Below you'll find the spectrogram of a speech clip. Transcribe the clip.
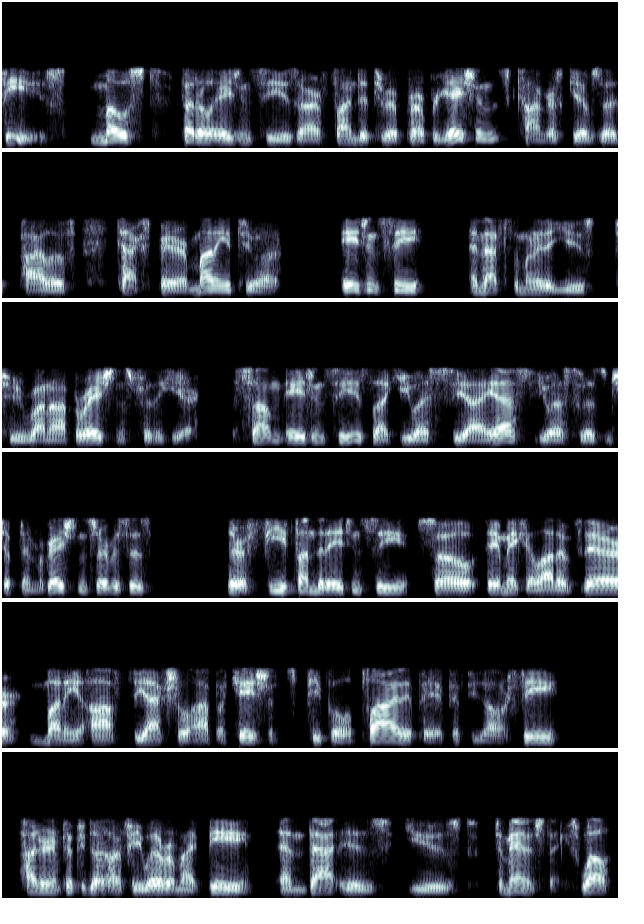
fees. Most federal agencies are funded through appropriations. Congress gives a pile of taxpayer money to a agency, and that's the money they use to run operations for the year. Some agencies, like USCIS, U.S. Citizenship and Immigration Services, they're a fee funded agency, so they make a lot of their money off the actual applications. People apply, they pay a $50 fee, $150 fee, whatever it might be, and that is used to manage things. Well,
